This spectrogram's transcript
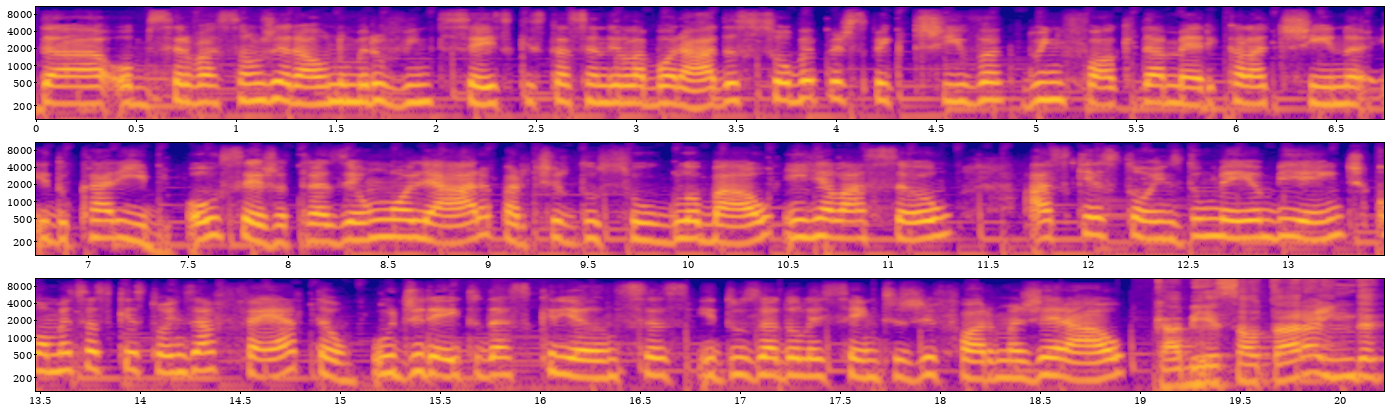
da Observação Geral número 26 que está sendo elaborada sob a perspectiva do enfoque da América Latina e do Caribe, ou seja, trazer um olhar a partir do sul global em relação às questões do meio ambiente, como essas questões afetam o direito das crianças e dos adolescentes de forma geral. Cabe ressaltar ainda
